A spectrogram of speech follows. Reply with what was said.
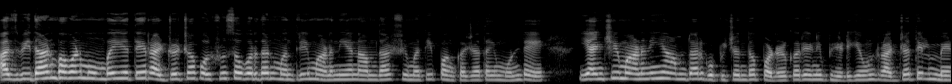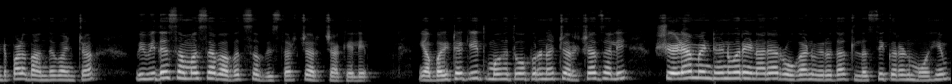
आज विधान भवन मुंबई येथे राज्याच्या पशुसंवर्धन मंत्री माननीय नामदार श्रीमती पंकजाताई मुंडे यांची माननीय आमदार गोपीचंद पडळकर यांनी भेट घेऊन राज्यातील मेंढपाळ बांधवांच्या विविध समस्याबाबत सविस्तर चर्चा केली. या बैठकीत महत्त्वपूर्ण चर्चा झाली. शेळ्या मेंढ्यांवर येणाऱ्या रोगांविरोधात लसीकरण मोहीम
